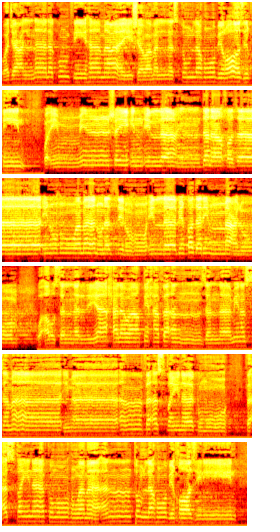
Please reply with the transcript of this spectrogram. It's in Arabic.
وجعلنا لكم فيها معايش ومن لستم له برازقين وإن من شيء إلا عندنا خزائنه وما ننزله إلا بقدر معلوم وأرسلنا الرياح لواقح فأنزلنا من السماء ماء فأسقيناكموه فأسقيناكموه وما أنتم له بخازنين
